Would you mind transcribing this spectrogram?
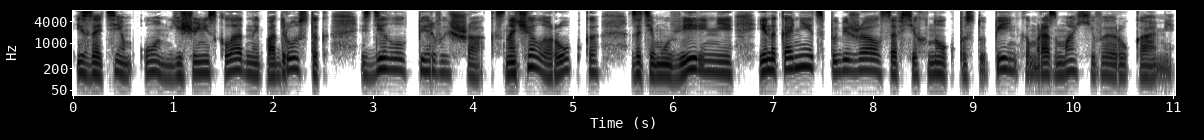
И затем он, еще нескладный подросток, сделал первый шаг, сначала робко, затем увереннее и, наконец, побежал со всех ног по ступенькам, размахивая руками,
